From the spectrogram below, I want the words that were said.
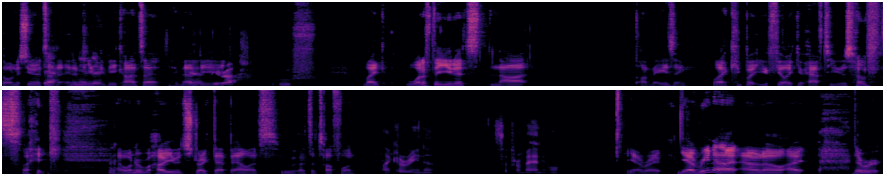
Bonus units on Yeah, in a neither. PvP content, like that'd it'd be, be rough oof. Like, what if the unit's not amazing? Like, but you feel like you have to use them. It's like, I wonder how you would strike that balance. Ooh, that's a tough one. like arena except for manual Yeah, right. Yeah, arena. I, I don't know. I there were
